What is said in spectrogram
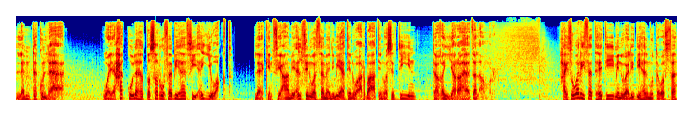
لم تكن لها ويحق لها التصرف بها في أي وقت لكن في عام 1864 تغير هذا الأمر. حيث ورثت هيتي من والدها المتوفى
